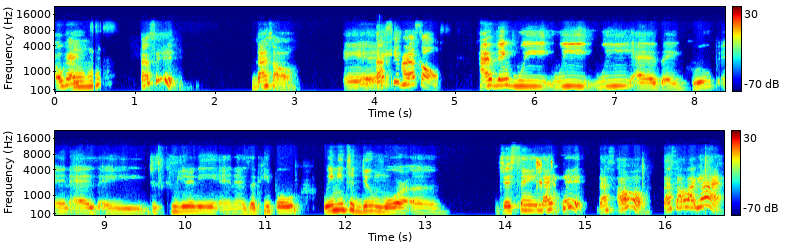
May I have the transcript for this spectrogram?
Okay. Uh-huh. That's it. That's all. And that's it. I, that's all. I think we we we as a group and as a just community and as a people, we need to do more of just saying that's it. That's all. That's all I got.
